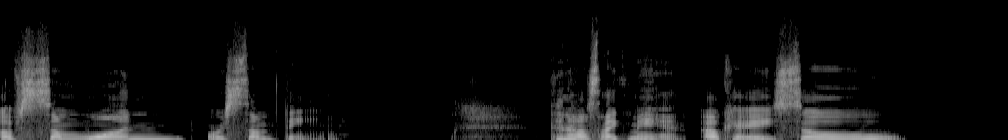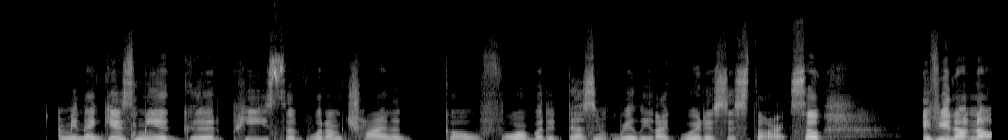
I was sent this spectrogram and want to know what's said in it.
of someone or something. Then I was like, man, okay, so I mean, that gives me a good piece of what I'm trying to go for, but it doesn't really like where does it start? So if you don't know,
